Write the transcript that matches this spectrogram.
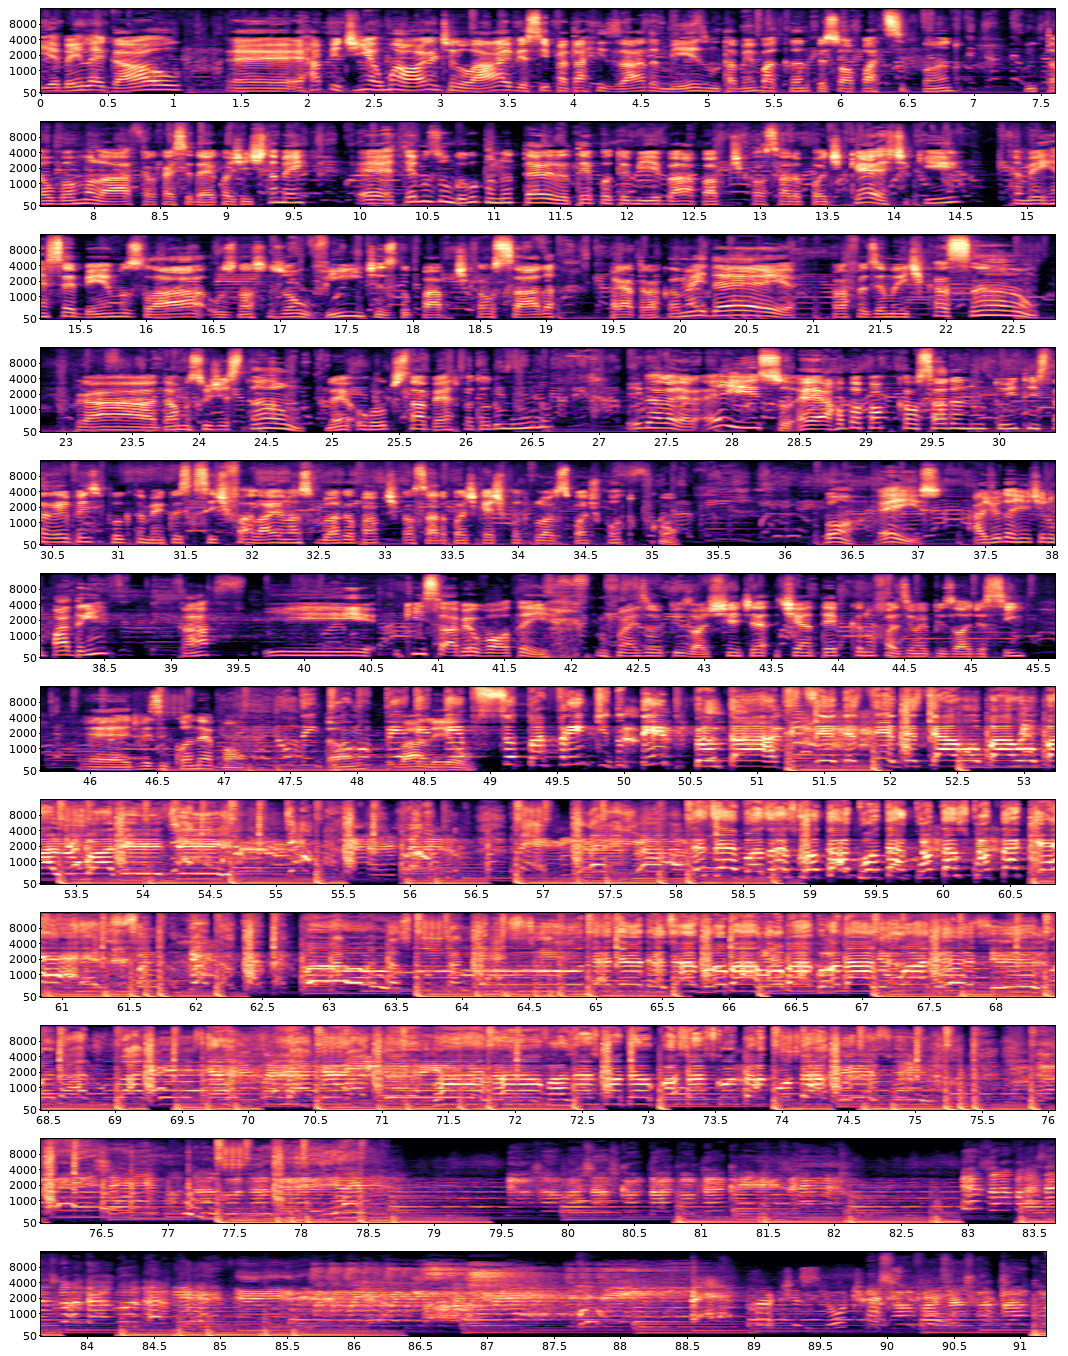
e é bem legal. É, é rapidinho, é uma hora de live, assim, para dar risada mesmo. Tá bem bacana o pessoal participando. Então vamos lá, trocar essa ideia com a gente também. É, temos um grupo no Telegram, t.me barra papo de calçada podcast, que também recebemos lá os nossos ouvintes do Papo de Calçada para trocar uma ideia, para fazer uma indicação, para dar uma sugestão, né? O grupo está aberto para todo mundo. E galera, é isso. É arroba Papo Calçada no Twitter, Instagram e Facebook também, que eu esqueci de falar. E o nosso blog é papo de calçada podcast.blogspot.com. Bom, é isso. Ajuda a gente no padrinho, tá? E quem sabe eu volto aí. Mais um episódio. Tinha, tinha, tinha tempo que eu não fazia um episódio assim. É, de vez em quando é bom. Então, valeu. Sou tua frente do tempo, então tá. Descer, descer, descer, arroba, arroba, lua. Descer, trust.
